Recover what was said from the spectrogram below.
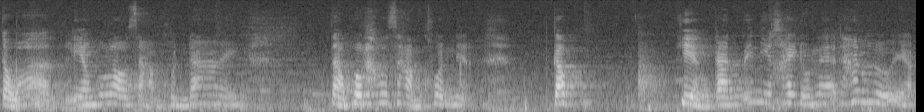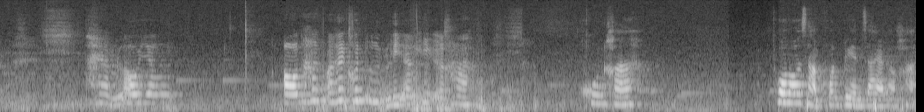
แต่ว่าเลี้ยงพวกเราสามคนได้ แต่พวกเราสามคนเนี่ยกับเกี่ยงกันไม่มีใครดูแลท่านเลยอะแถมเรายังเอาท่านมาให้คนอื่นเลี้ยงอีกอะค่ะ คุณคะ พวกเราสามคนเปลี่ยนใจแล้วค่ะ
